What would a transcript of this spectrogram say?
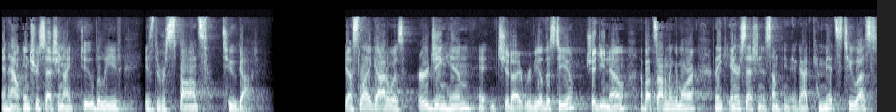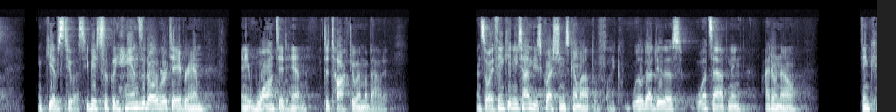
and how intercession, I do believe, is the response to God. Just like God was urging him, should I reveal this to you? Should you know about Sodom and Gomorrah? I think intercession is something that God commits to us and gives to us. He basically hands it over to Abraham, and he wanted him to talk to him about it. And so I think anytime these questions come up of like, will God do this? What's happening? I don't know. I think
